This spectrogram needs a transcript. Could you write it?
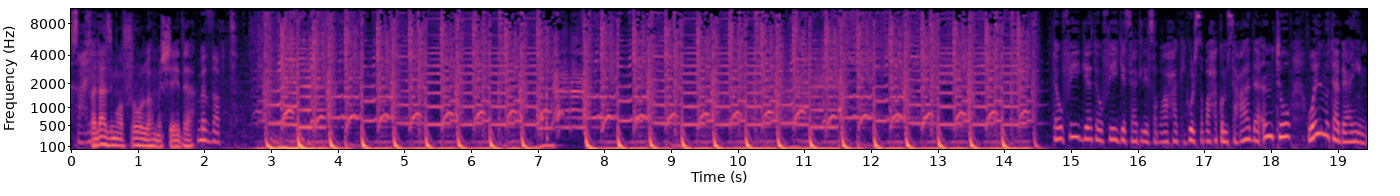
صحيح. فلازم يوفروا لهم الشيء ذا. بالضبط. توفيق يا توفيق يسعد لي صباحك. يقول صباحكم سعادة أنتو والمتابعين.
